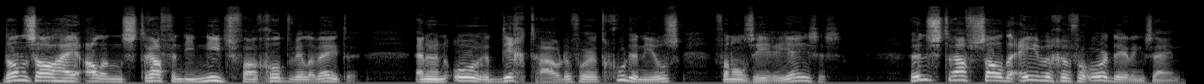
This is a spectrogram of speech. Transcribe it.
Dan zal hij allen straffen die niets van God willen weten en hun oren dicht houden voor het goede nieuws van onze Heer Jezus. Hun straf zal de eeuwige veroordeling zijn.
